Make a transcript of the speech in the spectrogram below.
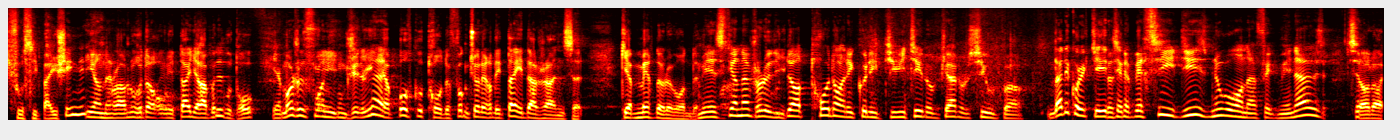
faut s'y pêcher. Il y en a la lourdeur de l'État, il y en a beaucoup trop. Moi, je suis il y a beaucoup trop de fonctionnaires d'État et d'agences qui emmerdent le monde. Mais est-ce qu'il y en a trop dans les collectivités locales aussi ou pas? Dans les collectivités, Parce qu'à Bercy, ils disent, nous, on a fait le ménage, c'est non, non,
